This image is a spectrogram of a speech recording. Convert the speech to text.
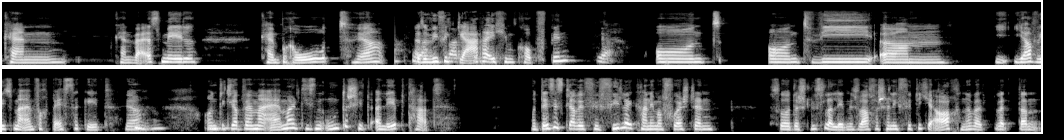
kein, kein Weißmehl, kein Brot, ja. Also ja, wie viel klarer ich im Kopf bin. Ja. Und, und wie, ähm, ja, wie es mir einfach besser geht. Ja. Mhm. Und ich mhm. glaube, wenn man einmal diesen Unterschied erlebt hat, und das ist, glaube ich, für viele, kann ich mir vorstellen, so das Schlüsselerlebnis war es wahrscheinlich für dich auch, ne? weil, weil dann,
